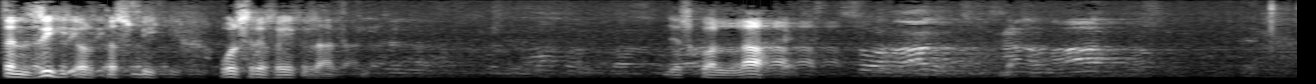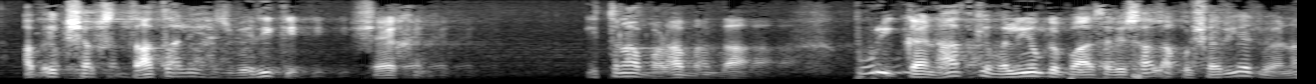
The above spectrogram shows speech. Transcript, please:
تنظیح اور تسبیح، وہ صرف ایک ذات کی جس کو اللہ ہے۔ اب ایک شخص داتا علی حجویری کے شیخ ہیں۔ اتنا بڑا بندہ، پوری کائنات کے ولیوں کے پاس رسالہ کشہریہ جو ہے نا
